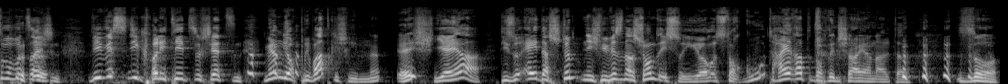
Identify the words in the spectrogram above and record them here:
Ausrufezeichen. Wir wissen die Qualität zu schätzen. Wir haben die auch privat geschrieben, ne? Echt? Ja, ja. Die so, ey, das stimmt nicht, wir wissen das schon. Ich so, ja, ist doch gut, heiratet doch den Scheiern, Alter. So,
